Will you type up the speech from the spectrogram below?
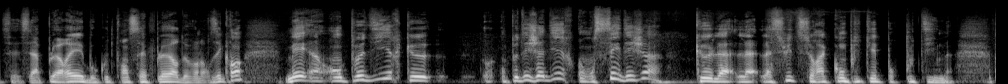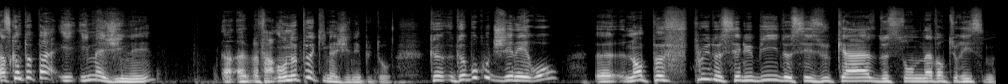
C'est à pleurer, beaucoup de Français pleurent devant leurs écrans. Mais euh, on peut dire que, on peut déjà dire, on sait déjà que la, suite sera compliquée pour Poutine. Parce qu'on ne peut pas imaginer, euh, euh, enfin on ne peut qu'imaginer plutôt, que, que beaucoup de généraux n'en peuvent plus de ses lubies, de ses ukases, de son aventurisme.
